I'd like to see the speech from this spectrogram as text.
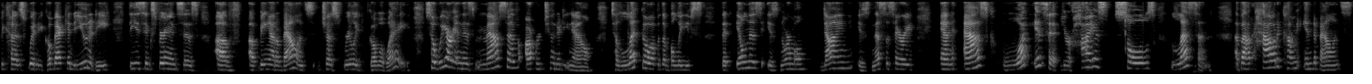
because when you go back into unity, these experiences of, of being out of balance just really go away. So we are in this massive opportunity now to let go of the beliefs that illness is normal, dying is necessary, and ask what is it your highest soul's lesson about how to come into balance,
